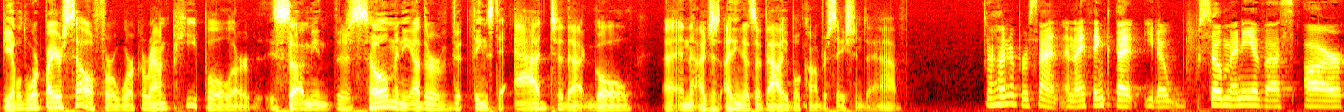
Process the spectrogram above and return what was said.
be able to work by yourself or work around people or so i mean there's so many other v- things to add to that goal uh, and i just i think that's a valuable conversation to have. 100% and i think that you know so many of us are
